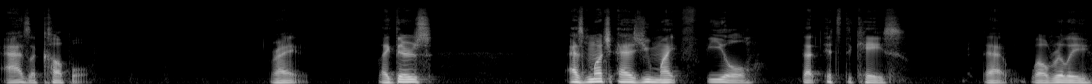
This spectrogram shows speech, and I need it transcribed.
as a couple, right? Like, there's as much as you might feel that it's the case that, well, really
